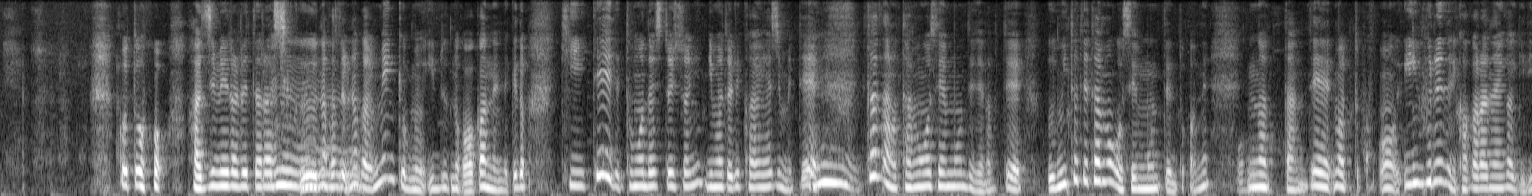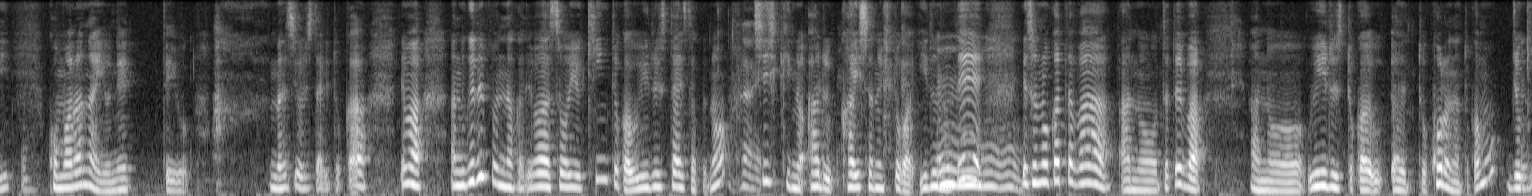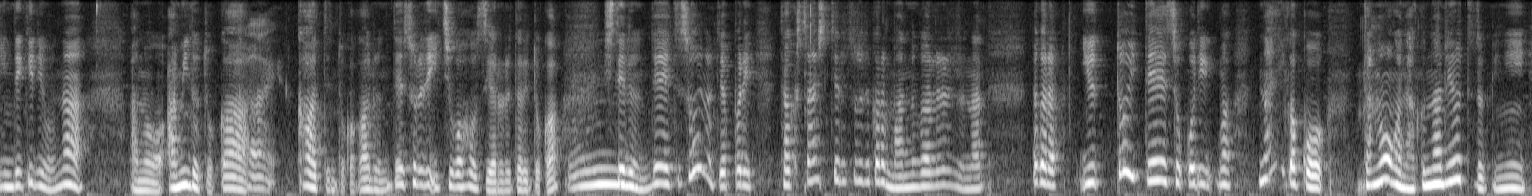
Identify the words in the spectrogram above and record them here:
ことを始められたらしく、うんうんうん。なんかそれなんか免許もいるのかわかんないんだけど聞いてで友達と一緒に鶏飼い始めて、うん。ただの卵専門店じゃなくて産み立て卵専門店とかねなったんで、まあ、こインフルエンザにかからない限り困らないよねっていう 話をしたりとかで、まあ、あのグループの中ではそういう菌とかウイルス対策のはい。知識のある会社の人がいるので,、うんうんうんうん。でその方はあの例えばあのウイルスとか、うえっと、コロナとかも除菌できるような、あの網戸とか、はい。カーテンとかがあるんでそれでいちごハウスやられたりとかうん。してるんで,、でそういうのってやっぱりたくさん知ってるとそれから免れられるな。だから言っといてそこに、まあ、何かこう卵がなくなるよって時に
